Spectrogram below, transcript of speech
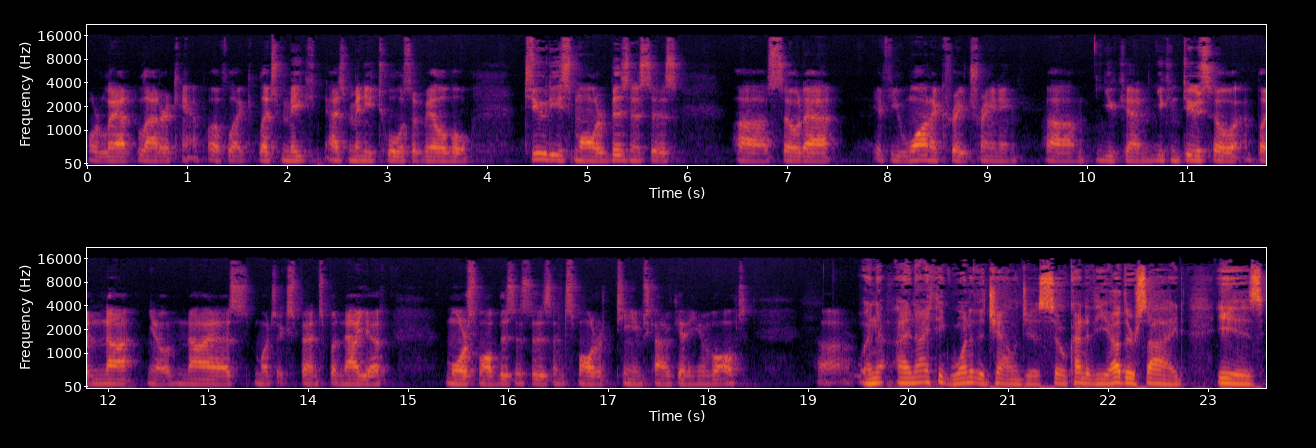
or latter camp of like let's make as many tools available to these smaller businesses uh, so that if you want to create training um, you can you can do so but not you know not as much expense but now you have more small businesses and smaller teams kind of getting involved uh, and, and I think one of the challenges so kind of the other side is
